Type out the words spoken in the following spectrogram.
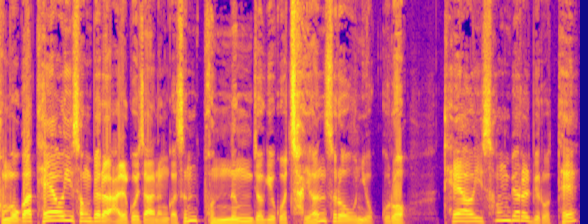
부모가 태아의 성별을 알고자 하는 것은 본능적이고 자연스러운 욕구로 태아의 성별을 비롯해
